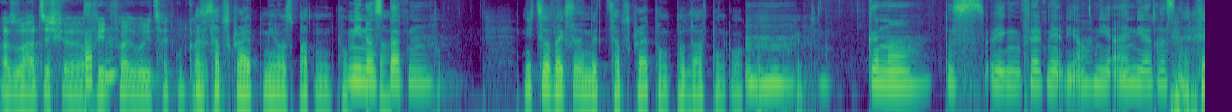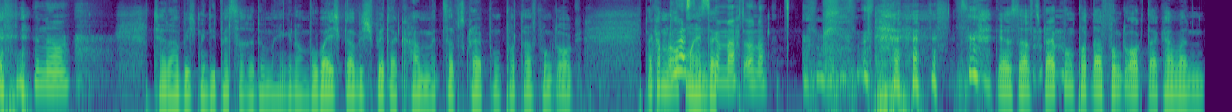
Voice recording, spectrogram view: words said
Also hat sich äh, auf jeden Fall über die Zeit gut also gehalten. Also subscribe-button. Minus Button. Nicht zu verwechseln mit subscribe.potlove.org. Mhm. Genau, deswegen fällt mir die auch nie ein, die Adresse. genau. Tja, da habe ich mir die bessere Domain genommen. Wobei ich glaube ich später kam mit subscribe.potlove.org. Da kann man du auch mal hinter. gemacht auch noch. ja, subscribe.potlove.org, da kann man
